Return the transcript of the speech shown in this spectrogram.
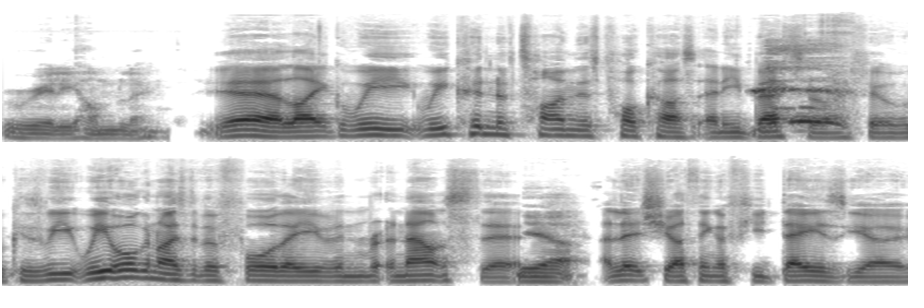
really humbling. Yeah, like we we couldn't have timed this podcast any better, I feel, because we we organized it before they even announced it. Yeah. And literally I think a few days ago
